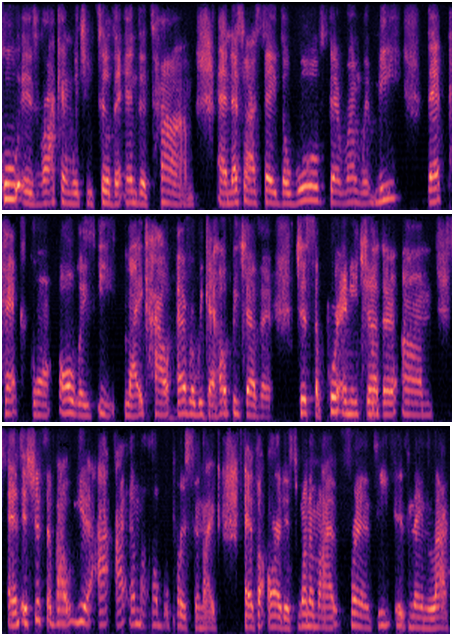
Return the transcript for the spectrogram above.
Who is rocking with you till the end of time? And that's why I say the wolves that run with me, that pack to always eat. Like however we can help each other, just supporting each other. Um, and it's just about yeah, I, I am a humble person. Like as an artist, one of my friends, he is named Lox.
